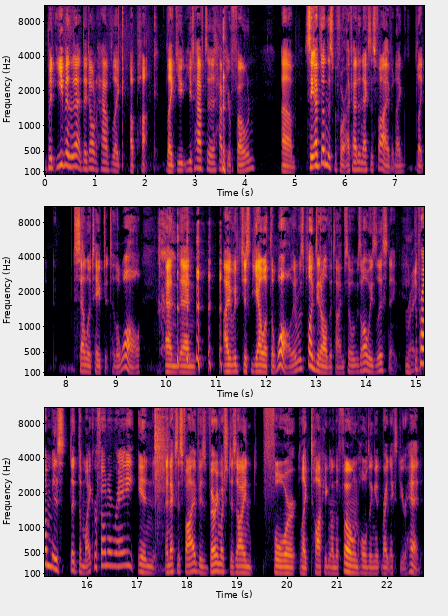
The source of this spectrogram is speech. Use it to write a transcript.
But even that, they don't have like a puck. Like you, you'd have to have your phone. Um, see, I've done this before. I've had an Nexus Five, and I like sellotaped it to the wall, and then I would just yell at the wall. It was plugged in all the time, so it was always listening. Right. The problem is that the microphone array in an Nexus Five is very much designed for like talking on the phone, holding it right next to your head.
